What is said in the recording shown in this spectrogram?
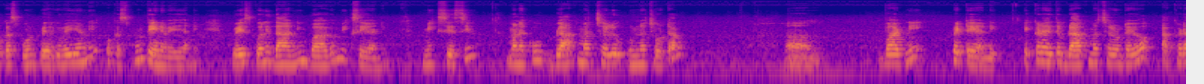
ఒక స్పూన్ పెరుగు వేయండి ఒక స్పూన్ తేనె వేయండి. వేసుకొని దాన్ని బాగా మిక్స్ చేయండి. మిక్స్ చేసి మనకు బ్లాక్ మచ్చలు ఉన్న చోట వాటిని పెట్టేయండి. ఎక్కడైతే బ్లాక్ మచ్చలు ఉంటాయో అక్కడ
